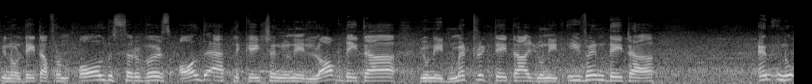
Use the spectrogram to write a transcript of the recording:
you know, data from all the servers, all the application, you need log data, you need metric data, you need event data, and you know,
